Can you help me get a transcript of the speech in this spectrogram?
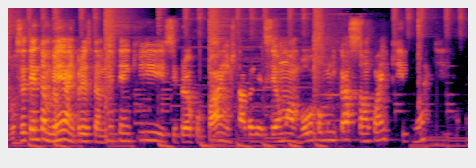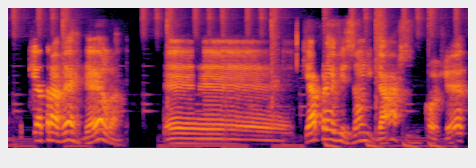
você tem também, a empresa também tem que se preocupar em estabelecer uma boa comunicação com a equipe, né? Porque através dela, é, que a previsão de gastos do projeto,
